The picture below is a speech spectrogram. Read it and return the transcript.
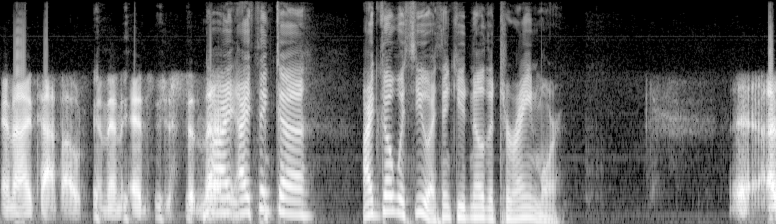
and I tap out, and then Ed's just sitting No, there. I, I think uh, I'd go with you. I think you'd know the terrain more. I,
